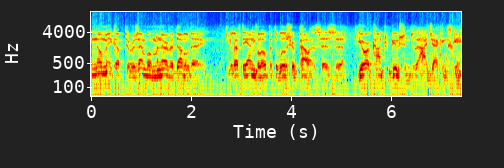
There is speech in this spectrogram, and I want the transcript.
No makeup to resemble Minerva Doubleday. You left the envelope at the Wilshire Palace as uh, your contribution to the hijacking scheme.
